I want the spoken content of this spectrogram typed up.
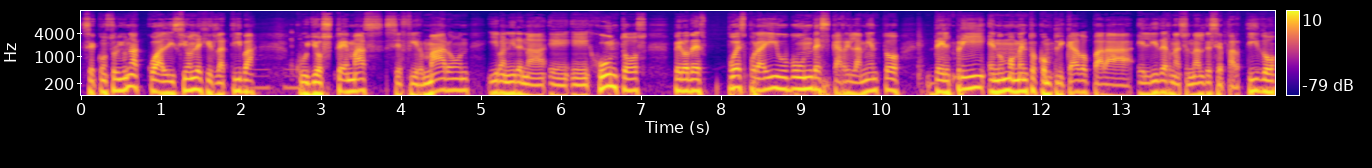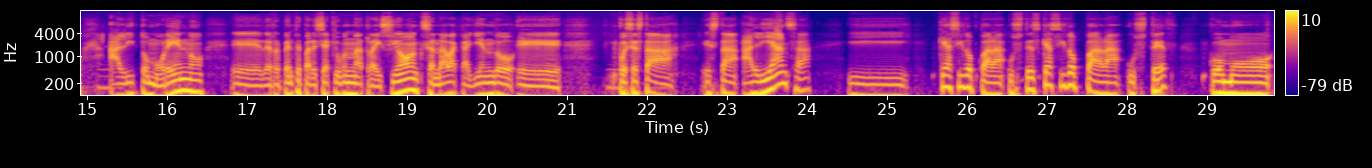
se construyó una coalición legislativa cuyos temas se firmaron, iban a ir en eh, juntos, pero después pues por ahí hubo un descarrilamiento del PRI en un momento complicado para el líder nacional de ese partido, Alito Moreno. Eh, de repente parecía que hubo una traición, se andaba cayendo eh, pues esta, esta alianza. ¿Y qué ha sido para usted? ¿Qué ha sido para usted? como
